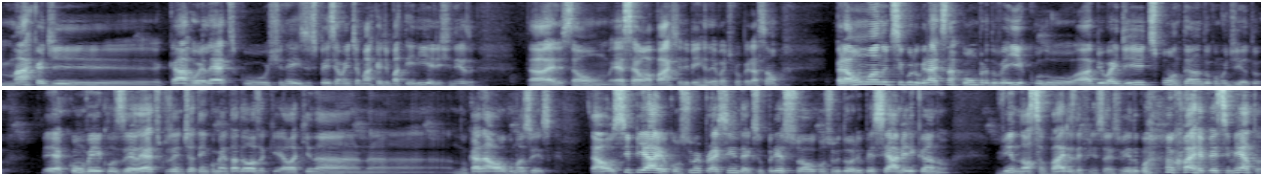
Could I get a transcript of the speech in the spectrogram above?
marca de carro elétrico chinês, especialmente a marca de bateria ali chinesa, tá? Eles são, essa é uma parte ali bem relevante para a operação para um ano de seguro grátis na compra do veículo. A BYD despontando, como dito, é, com veículos elétricos. A gente já tem comentado elas aqui, ela aqui na, na, no canal algumas vezes. Tá, o CPI, o Consumer Price Index, o preço ao consumidor, o PCA americano, vindo, nossa, várias definições, vindo com, com arrefecimento.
